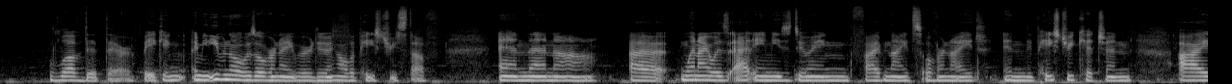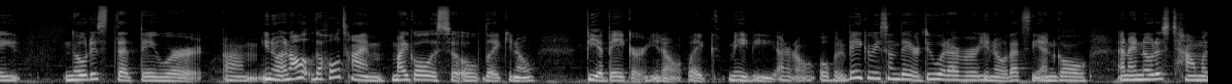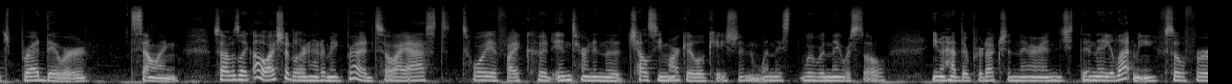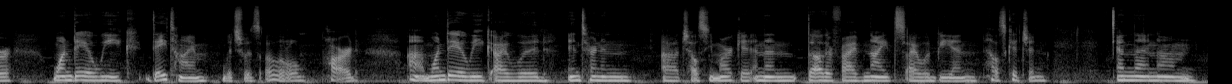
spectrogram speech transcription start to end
loved it there. Baking. I mean, even though it was overnight, we were doing all the pastry stuff, and then. Uh, uh, when I was at Amy's doing five nights overnight in the pastry kitchen, I noticed that they were, um, you know, and all the whole time, my goal is to like, you know, be a baker, you know, like maybe, I don't know, open a bakery someday or do whatever, you know, that's the end goal. And I noticed how much bread they were selling. So I was like, oh, I should learn how to make bread. So I asked Toy if I could intern in the Chelsea Market location when they when they were still, you know, had their production there, and then they let me. So for one day a week, daytime, which was a little hard, um, one day a week I would intern in uh, Chelsea Market, and then the other five nights I would be in Hell's Kitchen, and then um,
